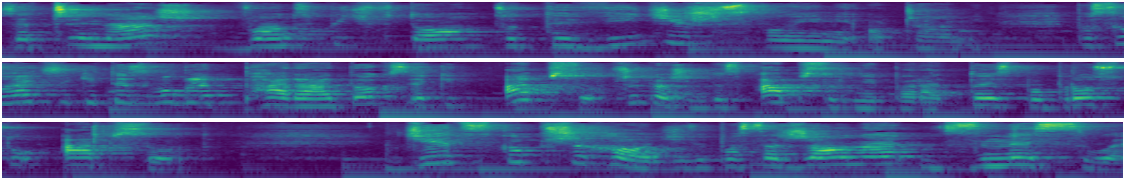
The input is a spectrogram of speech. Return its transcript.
zaczynasz wątpić w to, co ty widzisz swoimi oczami. Posłuchajcie, jaki to jest w ogóle paradoks, jaki absurd. Przepraszam, to jest absurd, nie paradoks. To jest po prostu absurd. Dziecko przychodzi wyposażone w zmysły,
